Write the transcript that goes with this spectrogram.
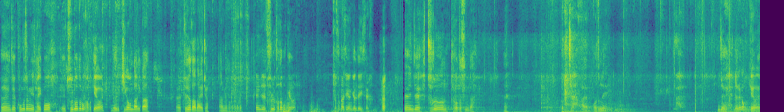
네, 이제 공구 정리 다 했고, 예, 줄 걷으러 가볼게요. 내일 비가 온다니까, 예, 들여다 놔야죠, 안으로. 네, 이제 줄 걷어볼게요. 저쪽까지 연결돼 있어요. 네, 이제 줄은 다 걷었습니다. 네. 자, 아, 어둡네. 이제 내려가 볼게요.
